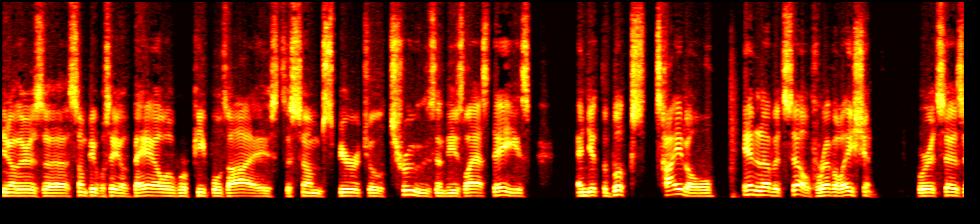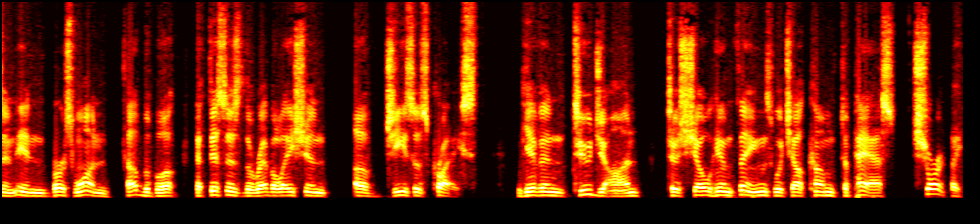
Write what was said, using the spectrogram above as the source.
you know there's a, some people say a veil over people's eyes to some spiritual truths in these last days and yet the book's title in and of itself, revelation, where it says in, in verse one of the book that this is the revelation of Jesus Christ given to John to show him things which shall come to pass shortly.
